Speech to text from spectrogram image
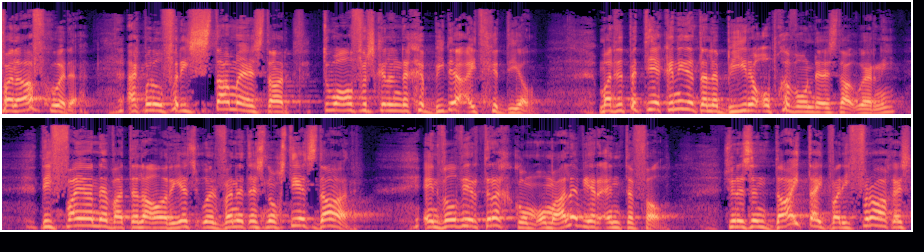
van afgode. Ek bedoel vir die stamme is daar 12 verskillende gebiede uitgedeel. Maar dit beteken nie dat hulle bure opgewonde is daaroor nie. Die vyande wat hulle alreeds oorwin het is nog steeds daar en wil weer terugkom om hulle weer in te val. So dis in daai tyd wat die vraag is,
